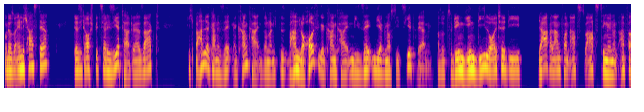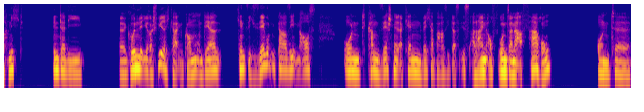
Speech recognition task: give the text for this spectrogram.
oder so ähnlich heißt der, der sich darauf spezialisiert hat. Und er sagt, ich behandle keine seltenen Krankheiten, sondern ich be- behandle häufige Krankheiten, die selten diagnostiziert werden. Also zudem gehen die Leute, die jahrelang von Arzt zu Arzt tingeln und einfach nicht hinter die äh, Gründe ihrer Schwierigkeiten kommen. Und der kennt sich sehr gut mit Parasiten aus und kann sehr schnell erkennen, welcher Parasit das ist, allein aufgrund seiner Erfahrung. Und äh,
